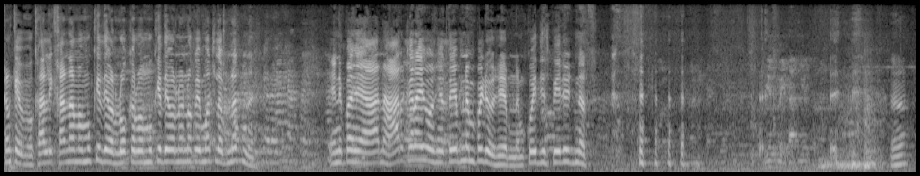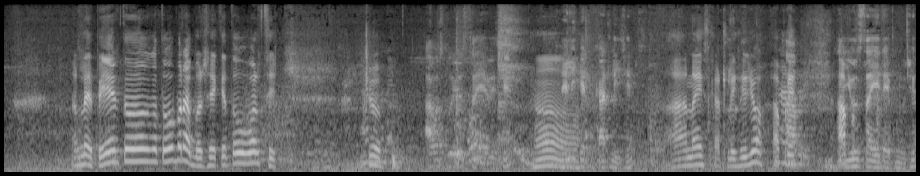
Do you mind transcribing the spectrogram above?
કારણ કે ખાલી ખાનામાં મૂકી દેવાનું લોકરમાં મૂકી દેવાનો, એનો કોઈ મતલબ નથી ને. એની પાસે આને હાર કરાવ્યો છે, તો એમને એમ પડ્યો છે એમને કોઈ દિવસ પહેર્યું જ નથી. એટલે પેર તો તો બરાબર છે કે તો વર્થ ઇટ જો. આ વસ્તુ યુઝ થાય એવી છે. હા. ડેલિકેટ કાટલી છે. આ નાઈસ કાટલી છે જો. આપણે આપ- યુઝ થાય એ ટાઈપનું છે.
